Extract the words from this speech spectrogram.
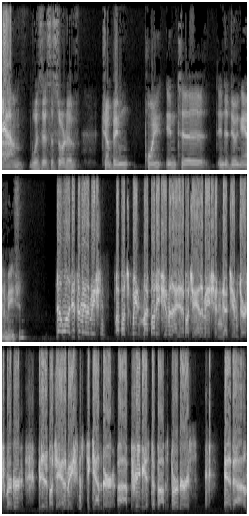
Yeah. Um, was this a sort of jumping point into into doing animation? No, well, I did some animation. A bunch. Of, Jim and I did a bunch of animation. Uh, Jim Dirschberger. We did a bunch of animations together uh, previous to Bob's Burgers, and um,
